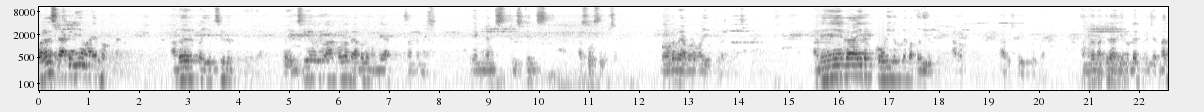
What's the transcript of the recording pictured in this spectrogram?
വളരെ ശ്ലാഘനീയമായ പ്രവർത്തനങ്ങൾ അത് വൈ എം സിയുടെ ഒരു പ്രത്യേകതയാണ്. വൈ എം സി ഒരു ആഗോള വ്യാപകമായ സംഘടനയാണ്. യങ് മെൻസ് ക്രിസ്ത്യൻസ് അസോസിയേഷൻ ലോകവ്യാപകമായി കിടക്കുന്ന അനേകായിരം കോടികളുടെ പദ്ധതികൾ അവർ ആവിഷ്കരിക്കുന്നുണ്ട്. നമ്മുടെ മറ്റു രാജ്യങ്ങളിലേക്ക് ചെന്നാൽ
